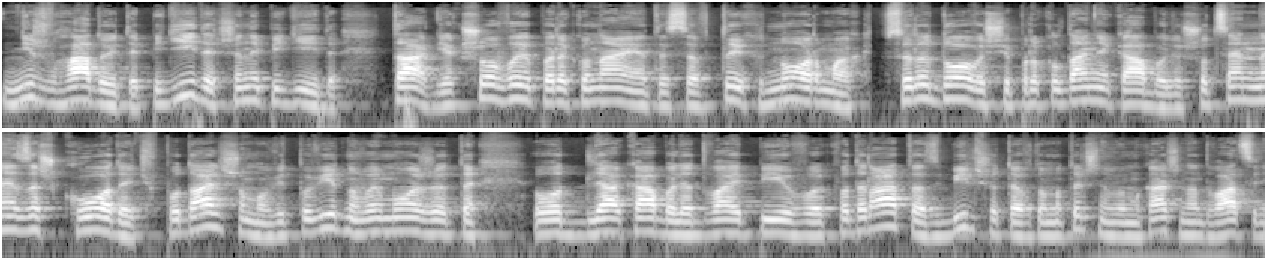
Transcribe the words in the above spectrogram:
ніж вгадуєте, підійде чи не підійде. Так, якщо ви переконаєтеся в тих нормах в середовищі прокладання кабелю, що це не зашкодить в подальшому, відповідно, ви можете от для кабеля 2,5 квадрата збільшити автоматичний вимикач на 20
